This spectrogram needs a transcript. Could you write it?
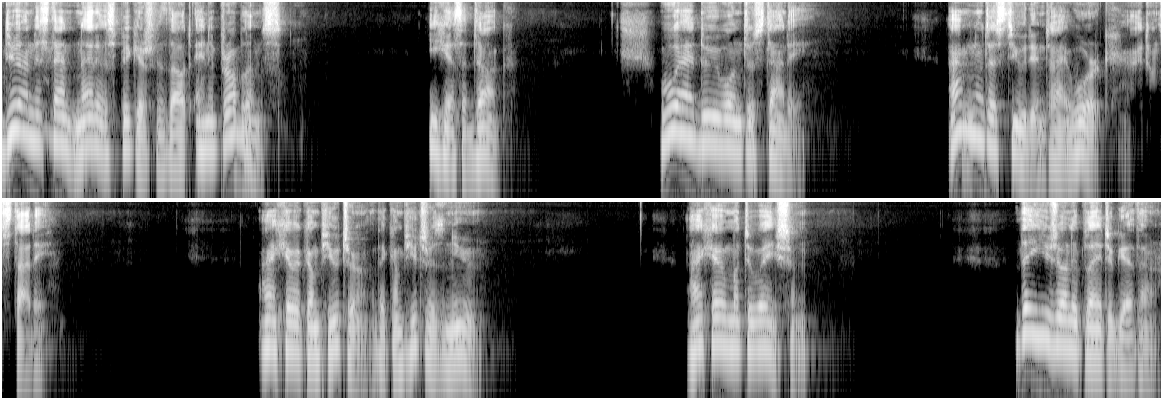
Do you understand native speakers without any problems? He has a dog. Where do you want to study? I'm not a student, I work, I don't study. I have a computer, the computer is new. I have motivation. They usually play together.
